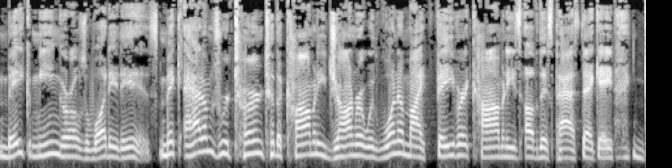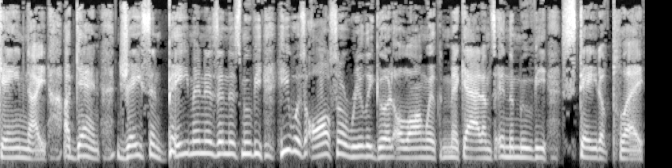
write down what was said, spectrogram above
make Mean Girls what it is. McAdams returned to the comedy genre with one of my favorite comedies of this past decade, Game Night. Again, Jason Bateman is in this movie. He was also really good along with McAdams in the movie State of of play.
